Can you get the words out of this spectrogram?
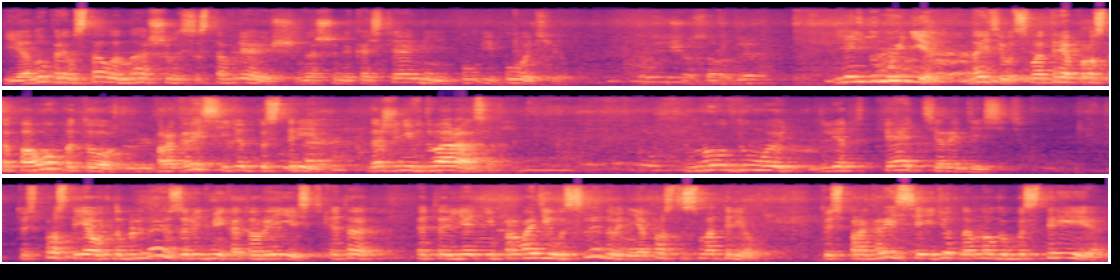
и оно прям стало нашей составляющей, нашими костями и пл- и плотью. Еще 40 лет. Я не думаю, нет. Знаете, вот смотря просто по опыту, прогрессия идет быстрее. Даже не в два раза. Ну, думаю, лет 5-10. То есть просто я вот наблюдаю за людьми, которые есть. Это, это я не проводил исследования, я просто смотрел. То есть прогрессия идет намного быстрее.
